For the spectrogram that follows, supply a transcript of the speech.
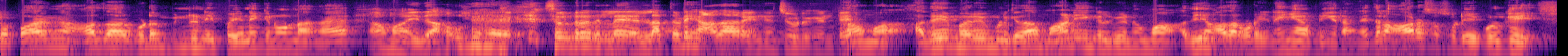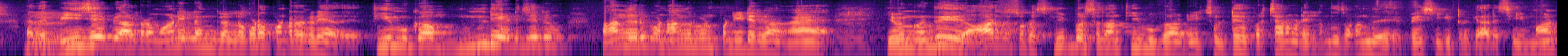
இப்ப பாருங்க ஆதார் கூட மின் இணைப்பை இணைக்கணும்னாங்க. ஆமா இது அவங்க சொல்றது இல்ல எல்லாத்தோடயும் ஆதாரம் இணைச்சு விடுங்கன்ட்டு. ஆமா அதே மாதிரி உங்களுக்கு ஏதாவது மானியங்கள் வேணுமா? அதையும் ஆதார் கூட இணைங்க அப்படிங்கிறாங்க. இதெல்லாம் ஆர்எஸ்எஸ் உடைய கொள்கை. அது பிஜேபி ஆள்ற மாநிலங்கள்ல கூட பண்றது கிடையாது. திமுக முண்டி அடிச்சுட்டு நாங்க இருக்கோம் நாங்க இருக்கோம் பண்ணிட்டு இருக்காங்க. இவங்க வந்து ஆர்எஸ்எஸ் ஓட ஸ்லீப்பர்ஸ் எல்லாம் திமுக அப்படின்னு சொல்லிட்டு பிரச்சார மேடையில இருந்து தொடர்ந்து பேசிக்கிட்டு இருக்காரு சீமான்.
